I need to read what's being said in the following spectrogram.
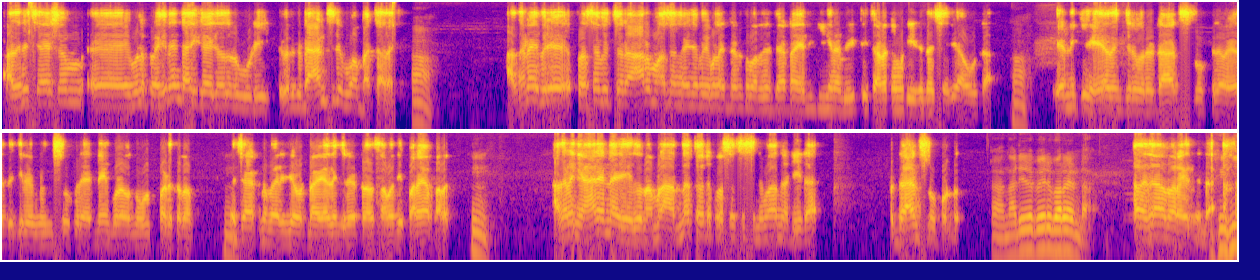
അതിനുശേഷം ഇവൾ പ്രഗ്നന്റ് ആയി കഴിഞ്ഞതോടുകൂടി ഇവർക്ക് ഡാൻസിന് പോകാൻ പറ്റാതെ അങ്ങനെ ഇവർ പ്രസവിച്ച ഒരു ആറു മാസം കഴിഞ്ഞപ്പോ ഇവൾ എന്റെ അടുത്ത് പറഞ്ഞു ചേട്ടാ എനിക്ക് ഇങ്ങനെ വീട്ടിൽ തടഞ്ഞുകൂടി ഇരുന്നാൽ ശരിയാവില്ല എനിക്ക് ഏതെങ്കിലും ഒരു ഡാൻസ് ഗ്രൂപ്പിലോ ഏതെങ്കിലും മ്യൂസിക് ഗ്രൂപ്പിലോ എന്നെയും കൂടെ ഒന്ന് ഉൾപ്പെടുത്തണം. ചേട്ടന് പരിചയം ഉണ്ടോ? ഏതെങ്കിലും സമിതി പറയാൻ പറഞ്ഞു. അങ്ങനെ ഞാൻ എന്നാ ചെയ്തു? നമ്മൾ അന്നത്തെ ഒരു പ്രശസ്ത സിനിമ നടിയുടെ ഡാൻസ് ഗ്രൂപ്പ് ഉണ്ട്. നടിയുടെ പേര് പറയണ്ട. ഞാൻ പറയുന്നില്ല. ഇനി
